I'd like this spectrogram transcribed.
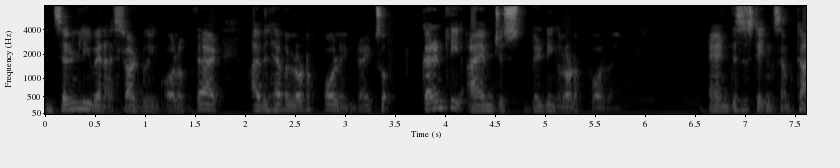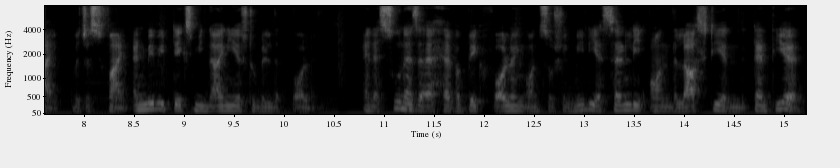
And suddenly when I start doing all of that, I will have a lot of following, right? So currently I am just building a lot of following and this is taking some time, which is fine. And maybe it takes me nine years to build the following and as soon as I have a big following on social media, suddenly on the last year, in the 10th year,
